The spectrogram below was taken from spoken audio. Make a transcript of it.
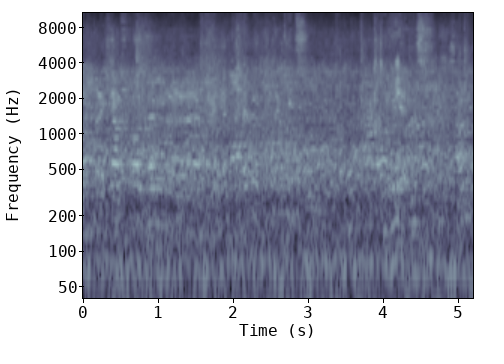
but I can't call them uh. Uh,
